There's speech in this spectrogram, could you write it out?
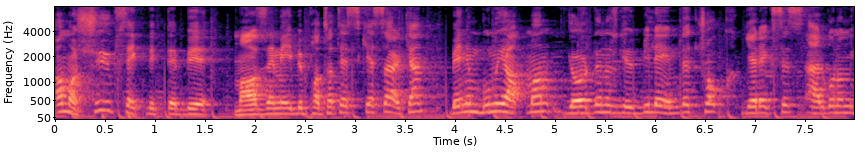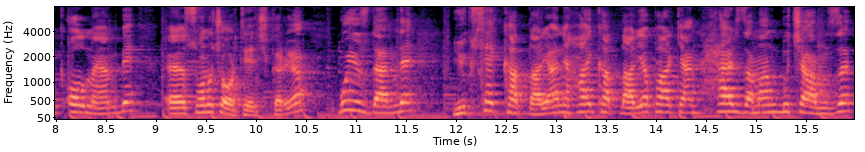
Ama şu yükseklikte bir malzemeyi bir patates keserken benim bunu yapmam gördüğünüz gibi bileğimde çok gereksiz ergonomik olmayan bir e, sonuç ortaya çıkarıyor. Bu yüzden de yüksek katlar yani high katlar yaparken her zaman bıçağımızı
